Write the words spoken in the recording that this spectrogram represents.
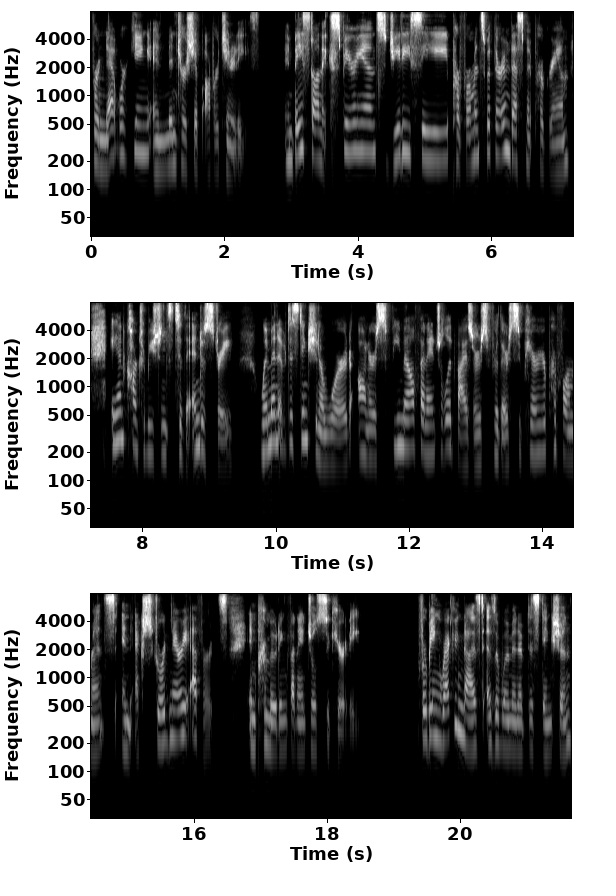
for networking and mentorship opportunities. And based on experience, GDC, performance with their investment program, and contributions to the industry, Women of Distinction Award honors female financial advisors for their superior performance and extraordinary efforts in promoting financial security. For being recognized as a woman of distinction,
